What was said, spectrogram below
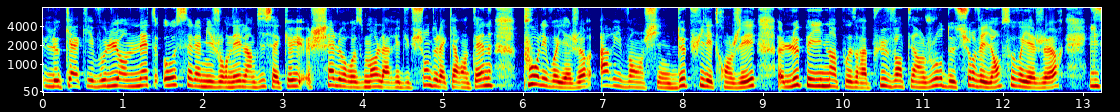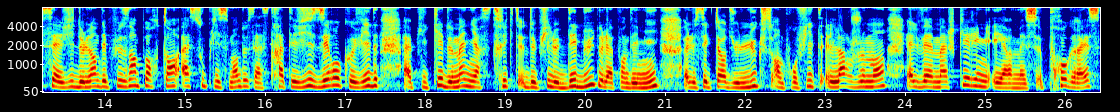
Le CAC évolue en nette hausse à la mi-journée. L'indice accueille chaleureusement la réduction de la quarantaine pour les voyageurs arrivant en Chine depuis l'étranger. Le pays n'imposera plus 21 jours de surveillance aux voyageurs. Il s'agit de l'un des plus importants assouplissements de sa stratégie zéro Covid appliquée de manière stricte depuis le début de la pandémie. Le secteur du luxe en profite largement. LVMH, Kering et Hermès progressent.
